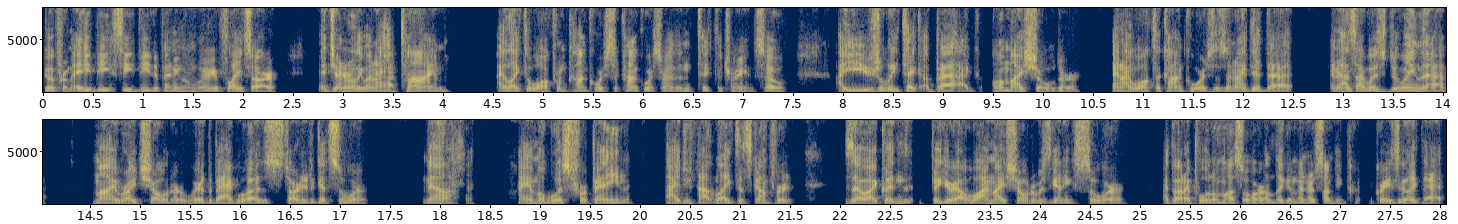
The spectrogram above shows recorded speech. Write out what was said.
go from A, B, C, D, depending on where your flights are. And generally, when I have time, I like to walk from concourse to concourse rather than take the train. So I usually take a bag on my shoulder and I walk the concourses. And I did that. And as I was doing that, my right shoulder, where the bag was, started to get sore. Now, I am a wuss for pain. I do not like discomfort. So I couldn't figure out why my shoulder was getting sore. I thought I pulled a muscle or a ligament or something cr- crazy like that.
